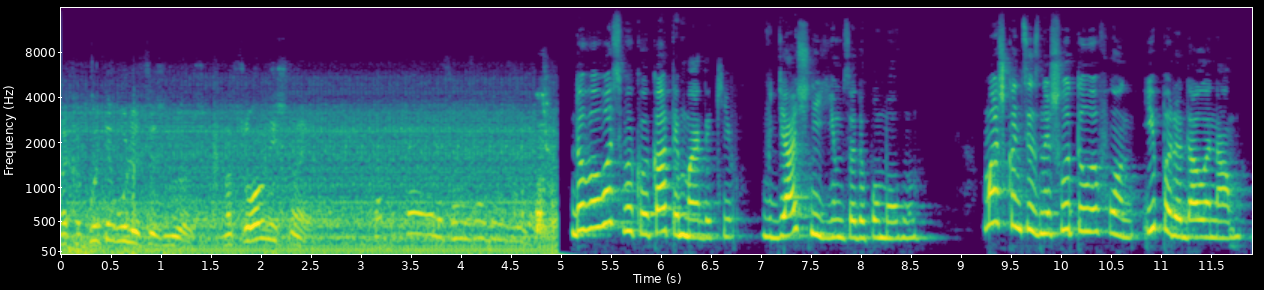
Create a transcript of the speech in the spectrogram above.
на какой ты улице живешь? На Солнечной? Довелось викликати медиків, вдячні їм за допомогу. Мешканці знайшли телефон і передали нам.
